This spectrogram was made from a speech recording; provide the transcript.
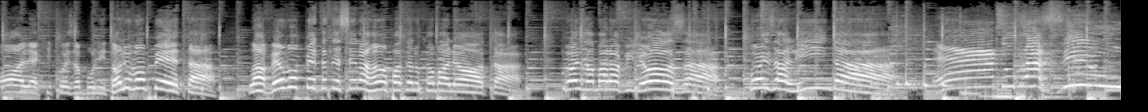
Olha que coisa bonita. Olha o Vampeta. Lá vem o Vampeta descendo a rampa, dando cambalhota. Coisa maravilhosa. Coisa linda. É do Brasil!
